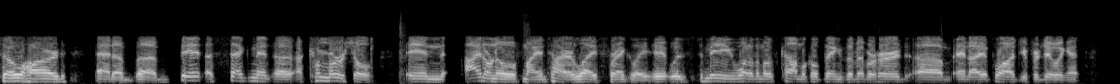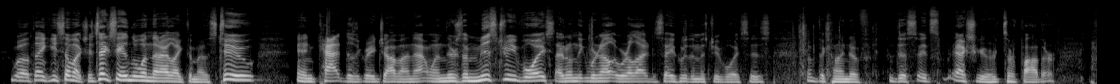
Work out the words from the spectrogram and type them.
so hard at a, a bit, a segment, a, a commercial in I don't know if my entire life. Frankly, it was to me one of the most comical things I've ever heard, um, and I applaud you for doing it. Well, thank you so much. It's actually the one that I like the most too. And Cat does a great job on that one. There's a mystery voice. I don't think we're not we're allowed to say who the mystery voice is of the kind of this. It's actually it's her father.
